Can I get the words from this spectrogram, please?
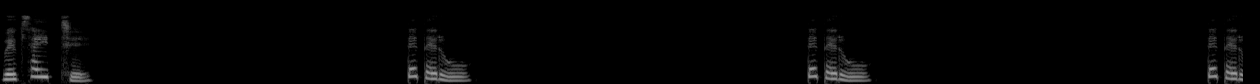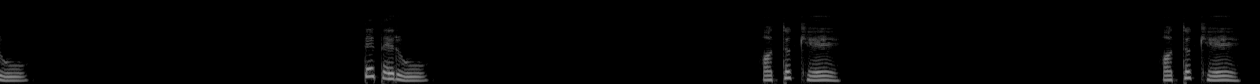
웹사이트 때때로 때때로 때때로 때때로. 어떻게 어떻게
